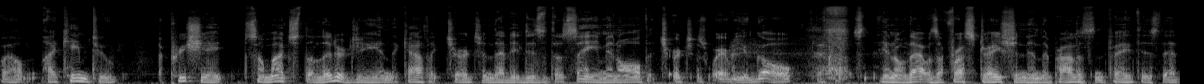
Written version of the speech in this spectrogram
well. I came to appreciate so much the liturgy in the Catholic Church and that it is the same in all the churches wherever you go. You know, that was a frustration in the Protestant faith is that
